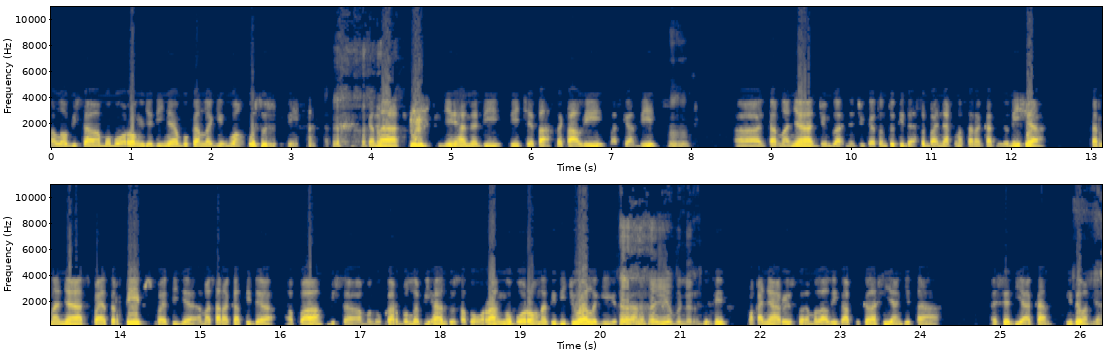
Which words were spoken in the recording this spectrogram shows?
Kalau bisa memborong jadinya bukan lagi uang khusus karena ini hanya di, dicetak sekali, Mas Gandhi. Mhm. Uh, karenanya jumlahnya juga tentu tidak sebanyak masyarakat Indonesia. Karenanya supaya tertib, supaya tidak masyarakat tidak apa bisa menukar berlebihan untuk satu orang ngeborong nanti dijual lagi gitu kan. Iya benar. Jadi makanya harus uh, melalui aplikasi yang kita uh, sediakan gitu mas. Iya.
